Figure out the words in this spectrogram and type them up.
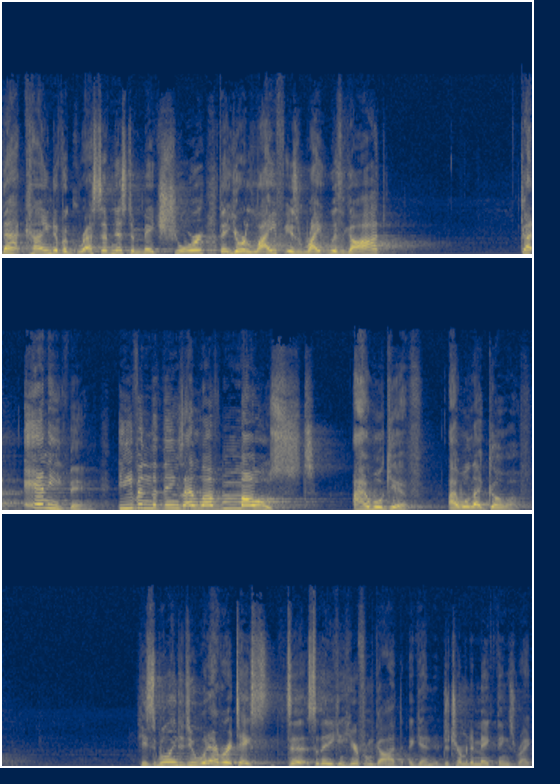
that kind of aggressiveness to make sure that your life is right with God? God, anything, even the things I love most, I will give, I will let go of. He's willing to do whatever it takes to, so that he can hear from God again, determined to make things right.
